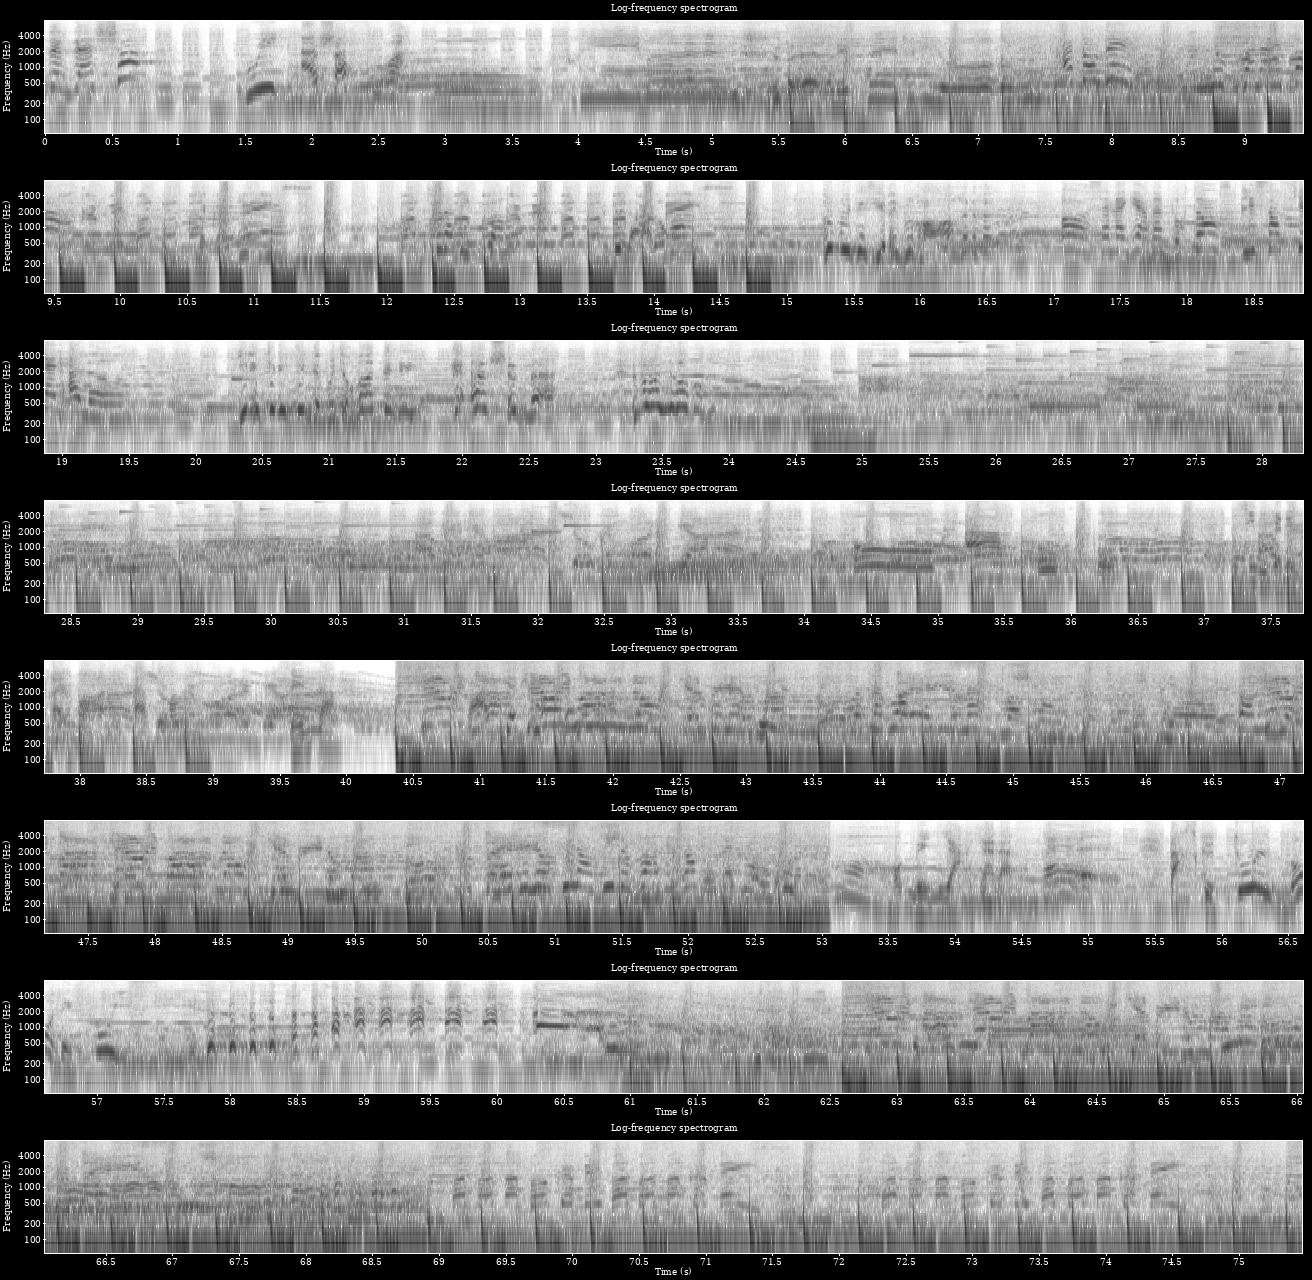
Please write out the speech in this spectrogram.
vous êtes un chat Oui, à chaque fois, on frime vers les pétunions. Attendez, ne vous en allez pas Cela dépend de l'endroit où vous désirez vous rendre. Oh, ça n'a guère d'importance. L'essentiel... Alors, il est inutile de vous tourmenter. Un chemin. Volons. Si vous tenez vraiment à le c'est là. Oh, mais il n'y a rien à faire, parce que tout le monde est fou ici.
